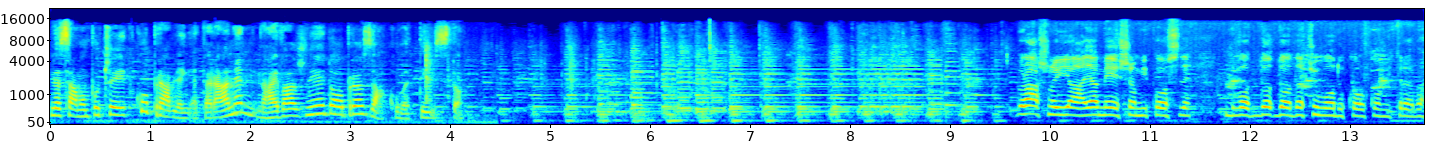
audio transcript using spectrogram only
Na samom početku pravljanja tarane najvažnije je dobro zakuvati isto. Brašno i jaja mešam i posle do, dodat ću vodu koliko mi treba.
